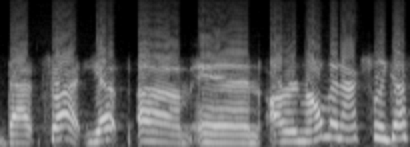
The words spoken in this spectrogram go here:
That's right. Yep. Um, and our enrollment actually goes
